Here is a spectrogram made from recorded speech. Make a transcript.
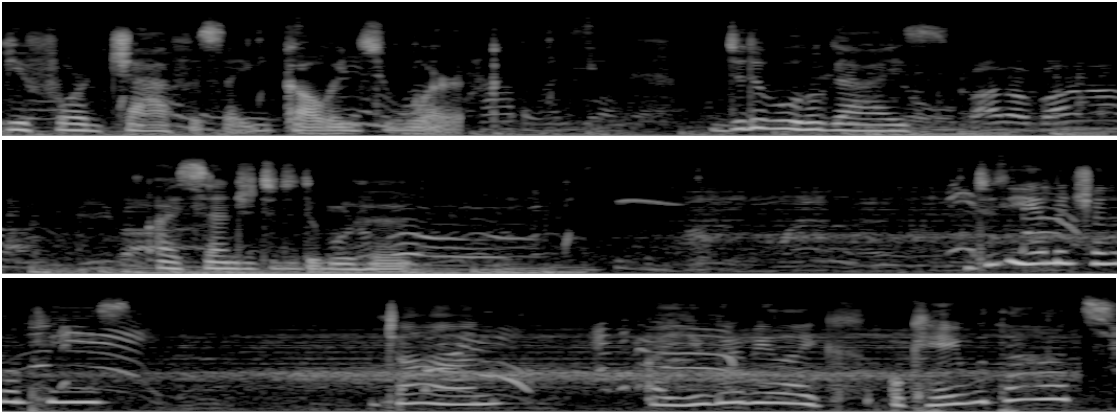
before Jeff is like going to work. Do the woohoo, guys. I send you to do the woohoo. Do the Yemen channel, please. John, are you gonna be like okay with that?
